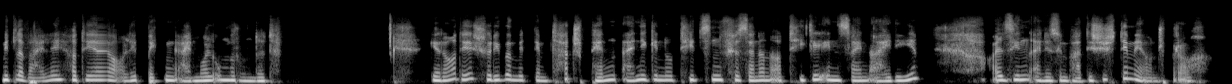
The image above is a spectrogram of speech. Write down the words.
Mittlerweile hatte er ja alle Becken einmal umrundet. Gerade schrieb er mit dem Touchpen einige Notizen für seinen Artikel in sein ID, als ihn eine sympathische Stimme ansprach.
